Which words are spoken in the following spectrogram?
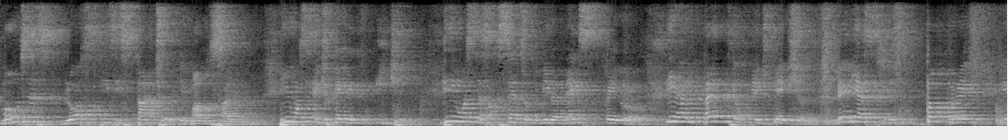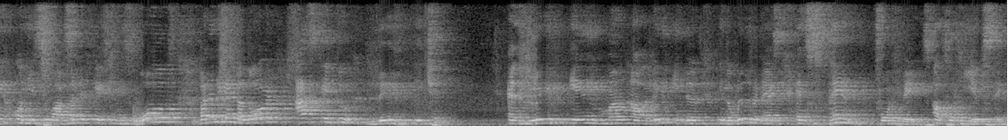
Moses lost his stature in Mount Sinai. He was educated in Egypt. He was the successor to be the next Pharaoh. He had plenty of education. Maybe has his doctorate on his uh, certificates in his walls. But then again, the Lord asked him to leave Egypt and live in Mount, uh, live in the in the wilderness and spend 40 days, uh, 40 years there.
